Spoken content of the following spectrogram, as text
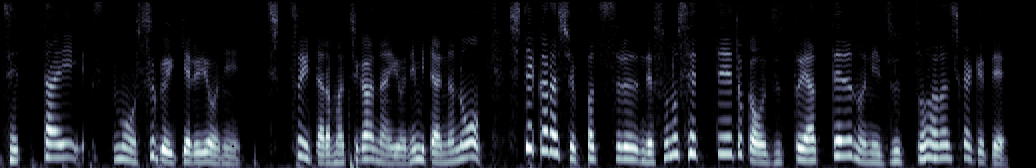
絶対もうすぐ行けるように、着いたら間違わないようにみたいなのをしてから出発するんで、その設定とかをずっとやってるのにずっと話しかけて、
